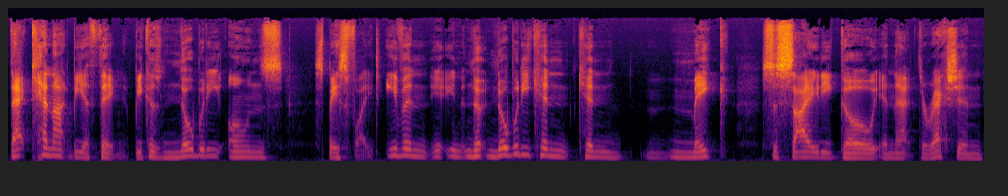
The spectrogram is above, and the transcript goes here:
that cannot be a thing because nobody owns spaceflight. Even you know, nobody can can make society go in that direction.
